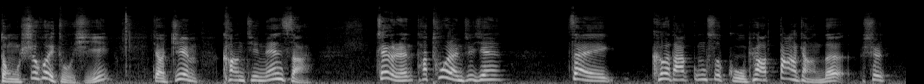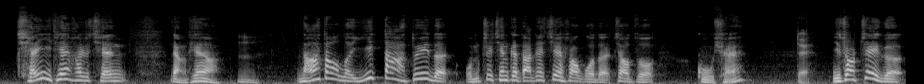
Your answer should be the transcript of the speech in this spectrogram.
董事会主席叫 Jim Continenza，这个人他突然之间在。柯达公司股票大涨的是前一天还是前两天啊？嗯，拿到了一大堆的，我们之前给大家介绍过的叫做股权。对，你知道这个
